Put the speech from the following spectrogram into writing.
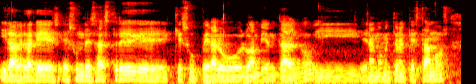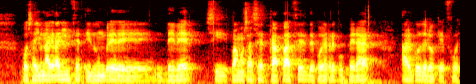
Y la verdad que es, un desastre que, supera lo, ambiental, ¿no? Y en el momento en el que estamos, pues hay una gran incertidumbre de, ver si vamos a ser capaces de poder recuperar algo de lo que fue.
